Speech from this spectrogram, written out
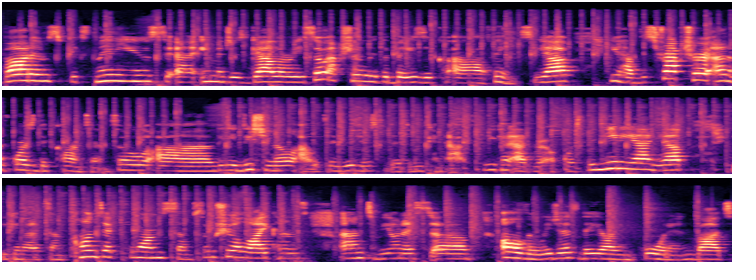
bottoms fixed menus uh, images gallery. So actually the basic uh, things. Yeah you have the structure and of course the content. So the additional I would say widgets that you can add. You can add of course the media. Yep you can add some contact forms some social icons. And to be honest all the widgets they are important but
